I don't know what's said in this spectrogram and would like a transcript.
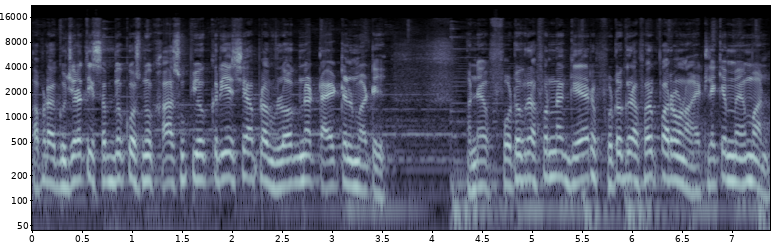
આપણા ગુજરાતી શબ્દકોશનો ખાસ ઉપયોગ કરીએ છીએ આપણા વ્લોગના ટાઇટલ માટે. અને ફોટોગ્રાફરના ઘેર ફોટોગ્રાફર પરોણા, એટલે કે મહેમાન.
